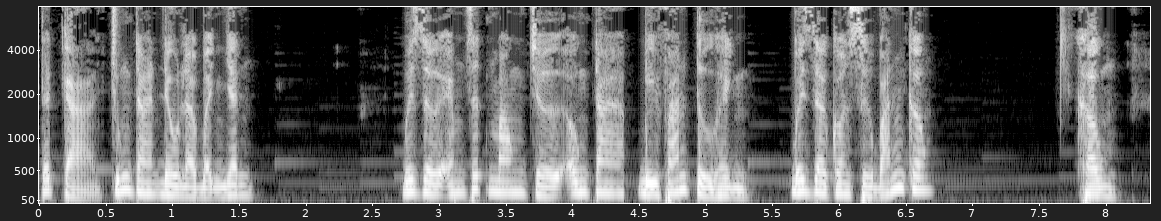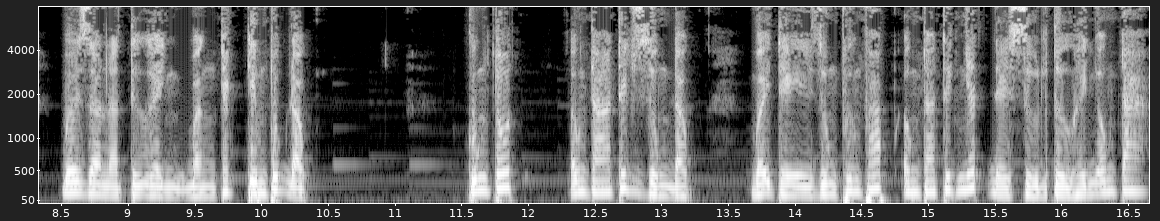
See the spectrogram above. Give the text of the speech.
tất cả chúng ta đều là bệnh nhân, Bây giờ em rất mong chờ ông ta bị phán tử hình Bây giờ còn xử bắn không Không Bây giờ là tử hình bằng cách tiêm thuốc độc. Cũng tốt, Ông ta thích dùng độc. Vậy thì dùng phương pháp ông ta thích nhất để xử tử hình ông ta.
